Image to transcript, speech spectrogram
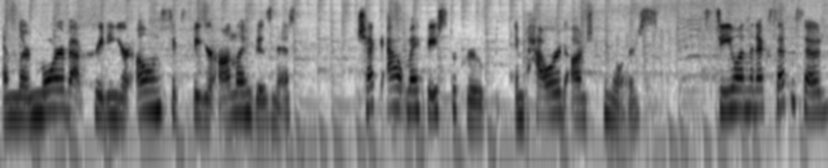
and learn more about creating your own six figure online business, check out my Facebook group, Empowered Entrepreneurs. See you on the next episode.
